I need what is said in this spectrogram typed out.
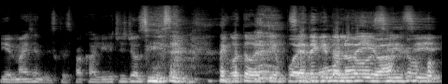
Y él me dice, es que es para Caliuchi. Yo sí, sí, tengo todo el tiempo Se te quitó lo diva, Sí, sí,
